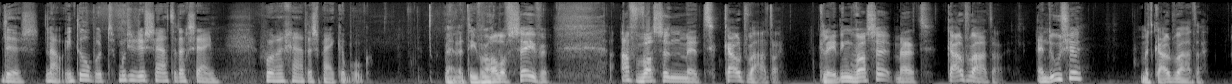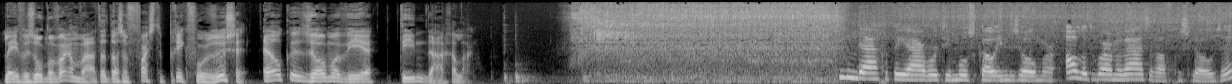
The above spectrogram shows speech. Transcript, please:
Dus, nou, in Tolbert moet u dus zaterdag zijn voor een gratis spijkerbroek. Bijna tien voor half zeven. Afwassen met koud water. Kleding wassen met koud water. En douchen met koud water. Leven zonder warm water, dat is een vaste prik voor Russen. Elke zomer weer tien dagen lang. Tien dagen per jaar wordt in Moskou in de zomer al het warme water afgesloten.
